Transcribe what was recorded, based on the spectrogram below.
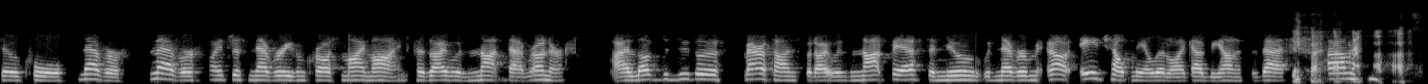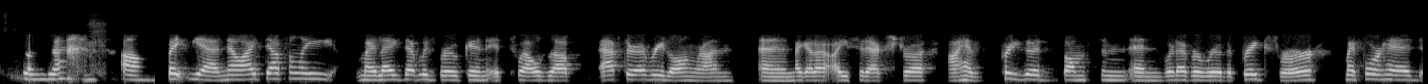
so cool. Never, never. It just never even crossed my mind because I was not that runner. I love to do the marathons, but I was not fast and knew it would never. Oh, age helped me a little. I got to be honest with that. Um, um, but yeah, no, I definitely my leg that was broken. It swells up after every long run, and I got to ice it extra. I have pretty good bumps and and whatever where the breaks were. My forehead,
